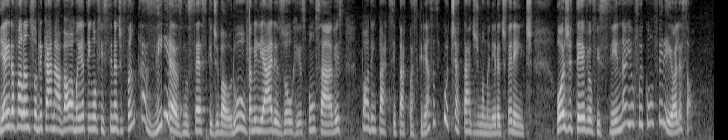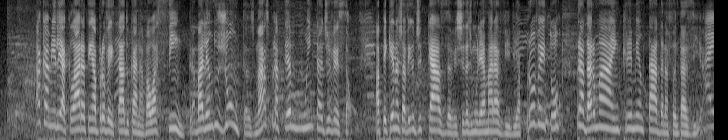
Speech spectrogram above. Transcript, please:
E ainda falando sobre carnaval, amanhã tem oficina de fantasias no Sesc de Bauru. Familiares ou responsáveis podem participar com as crianças e curtir a tarde de uma maneira diferente. Hoje teve oficina e eu fui conferir, olha só. A Camila e a Clara têm aproveitado o carnaval assim, trabalhando juntas, mas para ter muita diversão. A pequena já veio de casa vestida de Mulher Maravilha e aproveitou para dar uma incrementada na fantasia. Aí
